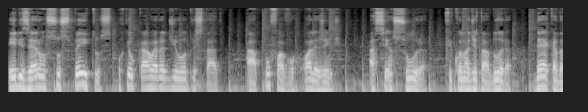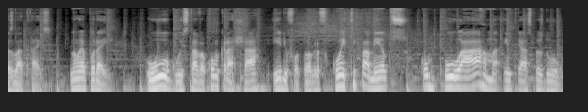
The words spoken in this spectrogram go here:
eles eram suspeitos, porque o carro era de outro estado. Ah, por favor, olha, gente, a censura ficou na ditadura décadas lá atrás. Não é por aí. O Hugo estava com crachá, ele o fotógrafo, com equipamentos, com a arma, entre aspas, do Hugo.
